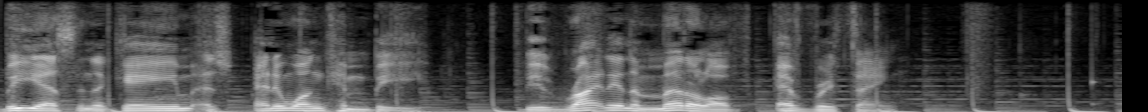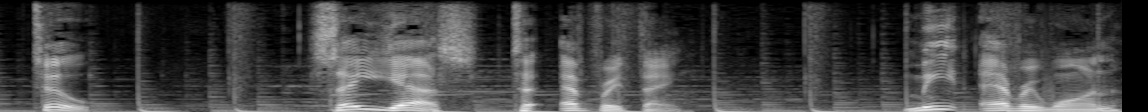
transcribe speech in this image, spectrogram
be as in the game as anyone can be be right in the middle of everything. 2. Say yes to everything. Meet everyone,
